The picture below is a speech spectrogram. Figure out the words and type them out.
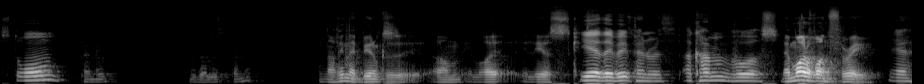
Storm. Penrith. Did they lose to Penrith? No, I think they beat them because um, Eli- Elias. Yeah, they beat Penrith. I can't remember who else. They might have won three. Yeah.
